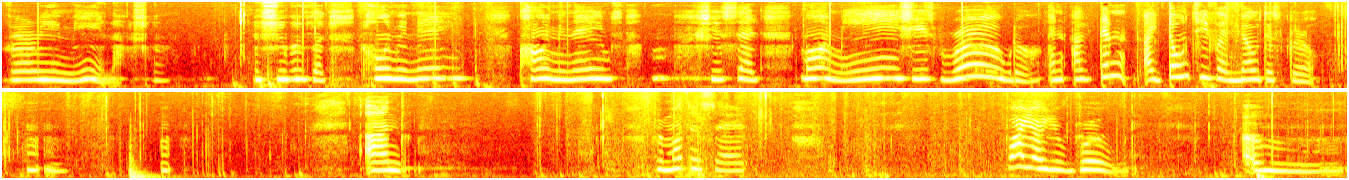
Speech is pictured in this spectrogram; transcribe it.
very mean actually. And she was like calling me names, calling me names. She said, Mommy, she's rude. And I didn't, I don't even know this girl. Mm -mm. Mm and her mother said, Why are you rude? Um,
